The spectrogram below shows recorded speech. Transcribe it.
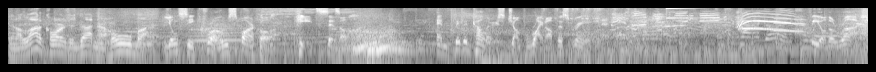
than a lot of cars has got in a whole body. You'll see chrome sparkle, heat sizzle, and vivid colors jump right off the screen. Feel the rush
